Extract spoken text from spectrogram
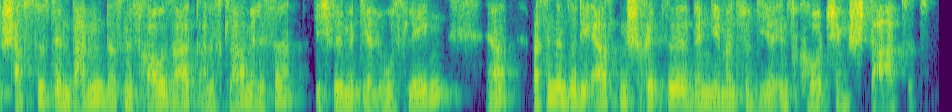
schaffst du es denn dann, dass eine Frau sagt, alles klar, Melissa, ich will mit dir loslegen? Ja, was sind denn so die ersten Schritte, wenn jemand zu dir ins Coaching startet?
